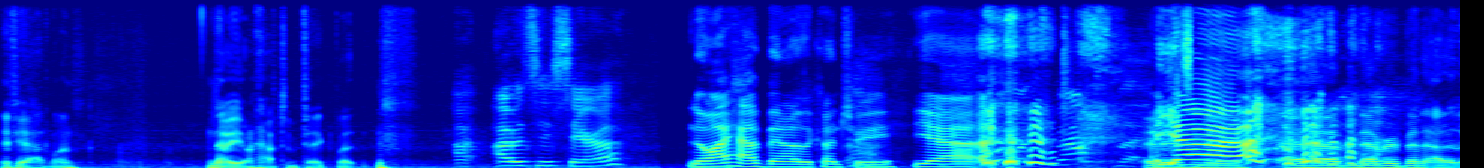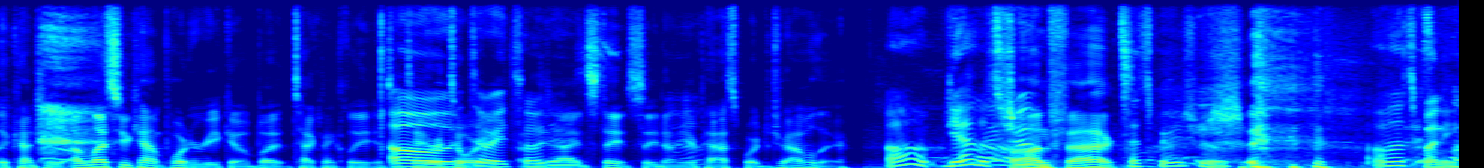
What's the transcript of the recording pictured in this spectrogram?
if you had one. No, you don't have to pick, but I, I would say Sarah. no, I have been out of the country. Oh. Yeah. it is Yeah. me. I have never been out of the country unless you count Puerto Rico, but technically it's a Oh, territory of the. United States, so you don't need your oh. passport to travel there. oh yeah, that's true. Fun fact. That's very true. oh, that's funny. you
